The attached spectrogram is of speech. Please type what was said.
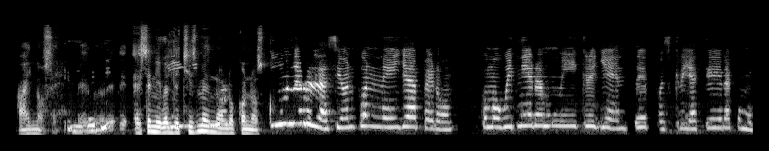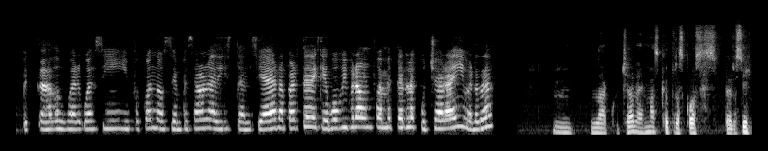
Ay, no sé. E, ese nivel de chisme no lo conozco. Tuvo una relación con ella, pero como Whitney era muy creyente, pues creía que era como pecado o algo así, y fue cuando se empezaron a distanciar, aparte de que Bobby Brown fue a meter la cuchara ahí, ¿verdad? Mm, la cuchara es más que otras cosas, pero sí.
